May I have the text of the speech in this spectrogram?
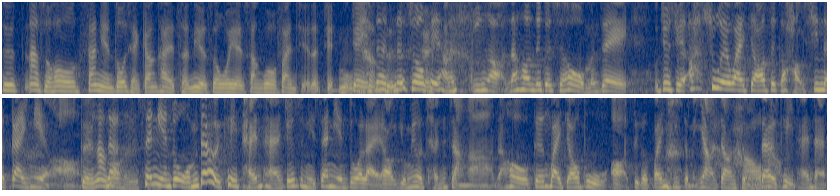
就是那时候三年多前刚开始成立的时候，我也上过范姐的节目。对，那那时候非常新啊。然后那个时候我们在，我就觉得啊，数位外交这个好新的概念啊。对，那三年多，我们待会可以谈谈，就是你三年多来啊有没有成长啊？然后跟外交部啊这个关系怎么样？这样子，我们待会可以谈谈。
